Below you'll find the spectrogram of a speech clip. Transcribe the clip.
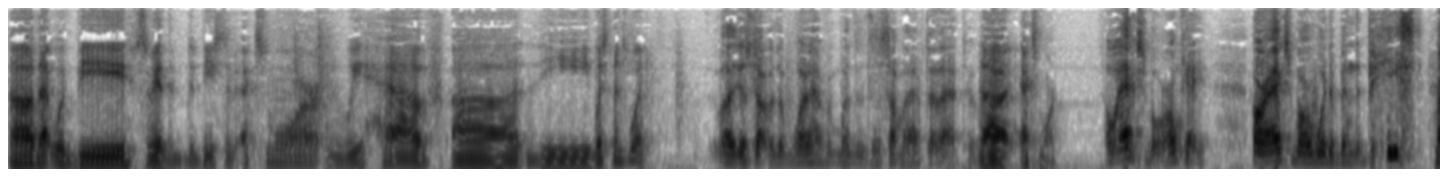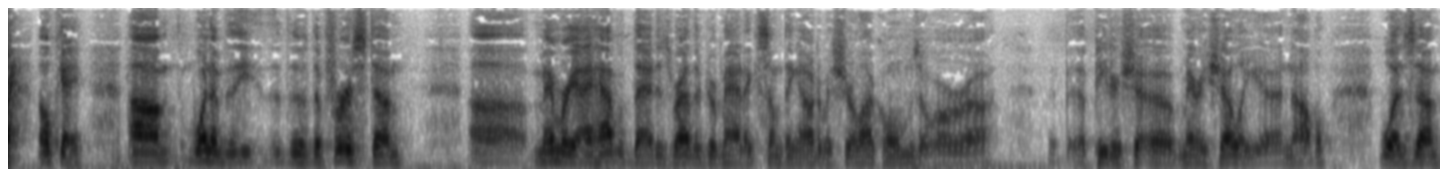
Uh, that would be so we had the, the Beast of Exmoor, and we have uh, the Wistman's Wood. Well, just start with the, what happened. What is something after that too? Uh, Exmoor. Oh, Exmoor. Okay or Exmoor would have been the beast. Right. Okay. Um, one of the the, the first um, uh, memory I have of that is rather dramatic, something out of a Sherlock Holmes or uh, a Peter she- uh, Mary Shelley uh, novel. Was um,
